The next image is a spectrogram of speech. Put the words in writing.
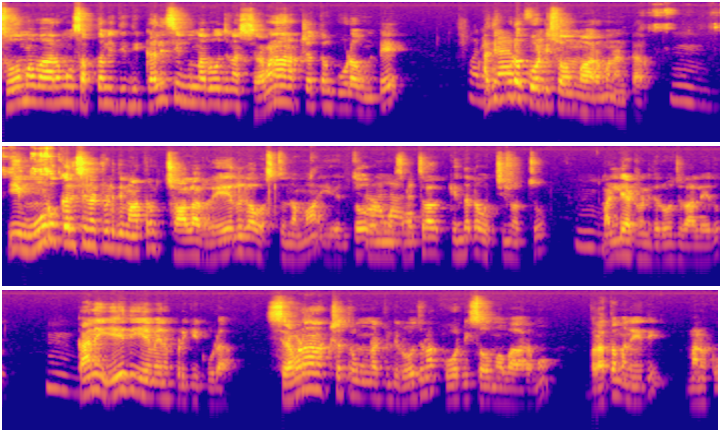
సోమవారము సప్తమి తిథి కలిసి ఉన్న రోజున శ్రవణ నక్షత్రం కూడా ఉంటే అది కూడా కోటి సోమవారం అని అంటారు. ఈ మూడు కలిసినటువంటిది మాత్రం చాలా రేరుగా వస్తుందమ్మా. ఎంతో రెండు మూడు సంవత్సరాల కిందట వచ్చినవచ్చు ఉమ్, మళ్ళీ అటువంటిది రోజు రాలేదు ఉమ్. కానీ ఏది ఏమైనప్పటికీ కూడా శ్రవణ నక్షత్రం ఉన్నటువంటి రోజున కోటి సోమవారము వ్రతం అనేది మనకు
